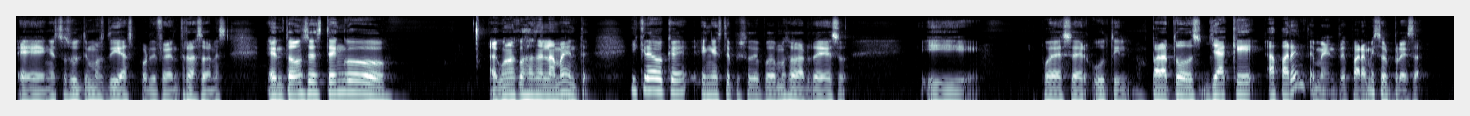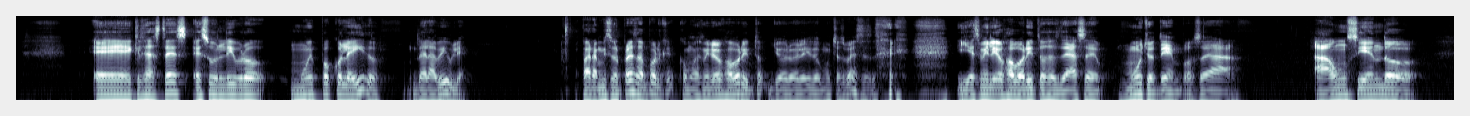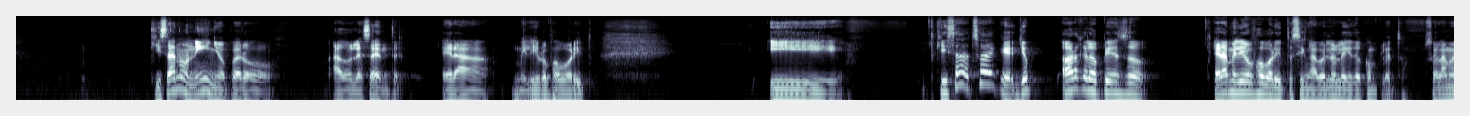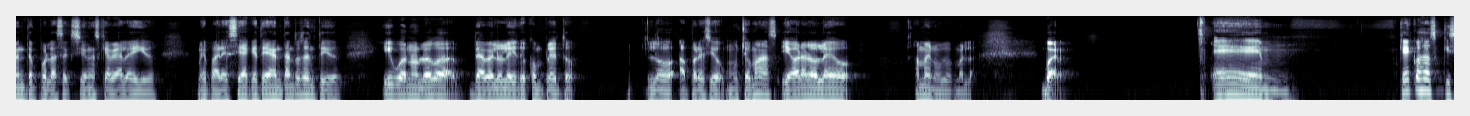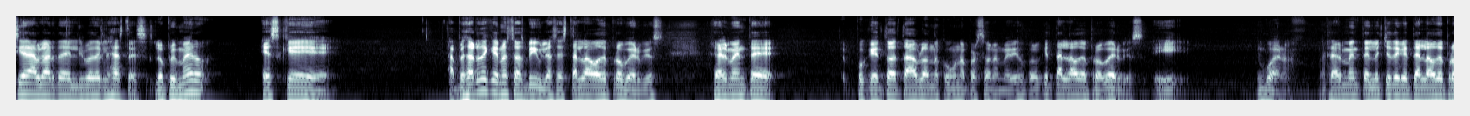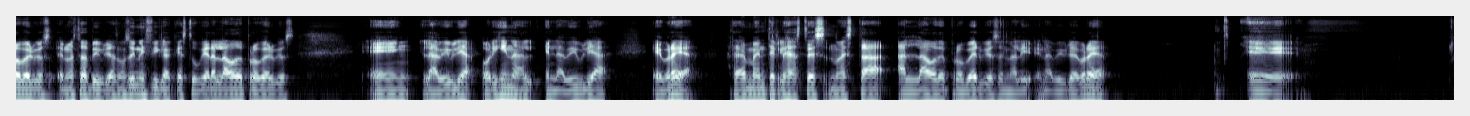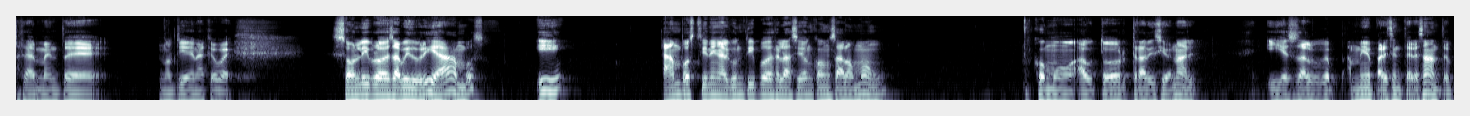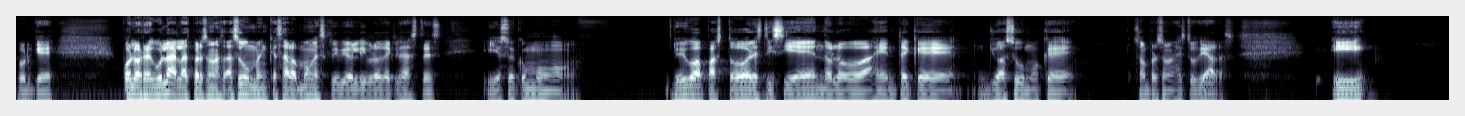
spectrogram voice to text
en estos últimos días por diferentes razones. Entonces tengo algunas cosas en la mente y creo que en este episodio podemos hablar de eso y puede ser útil para todos, ya que aparentemente, para mi sorpresa, eh, Eclesiastés es un libro muy poco leído de la Biblia. Para mi sorpresa, porque como es mi libro favorito, yo lo he leído muchas veces. y es mi libro favorito desde hace mucho tiempo. O sea, aún siendo, quizá no niño, pero adolescente, era mi libro favorito. Y quizá, ¿sabes qué? Yo, ahora que lo pienso, era mi libro favorito sin haberlo leído completo. Solamente por las secciones que había leído. Me parecía que tenían tanto sentido. Y bueno, luego de haberlo leído completo, lo aprecio mucho más. Y ahora lo leo a menudo, ¿verdad? Bueno. Em, ¿Qué cosas quisiera hablar del libro de Eclesiastes? Lo primero es que a pesar de que nuestras Biblias están al lado de Proverbios, realmente, porque esto estaba hablando con una persona, me dijo, ¿pero qué está al lado de Proverbios? Y bueno, realmente el hecho de que esté al lado de Proverbios en nuestras Biblias no significa que estuviera al lado de Proverbios en la Biblia original, en la Biblia hebrea. Realmente Eclesiastes no está al lado de Proverbios en la, en la Biblia hebrea. Eh, realmente no tiene nada que ver. Son libros de sabiduría ambos, y ambos tienen algún tipo de relación con Salomón como autor tradicional. Y eso es algo que a mí me parece interesante porque por lo regular las personas asumen que Salomón escribió el libro de Eclesiastes y eso es como yo digo a pastores diciéndolo, a gente que yo asumo que son personas estudiadas. Y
